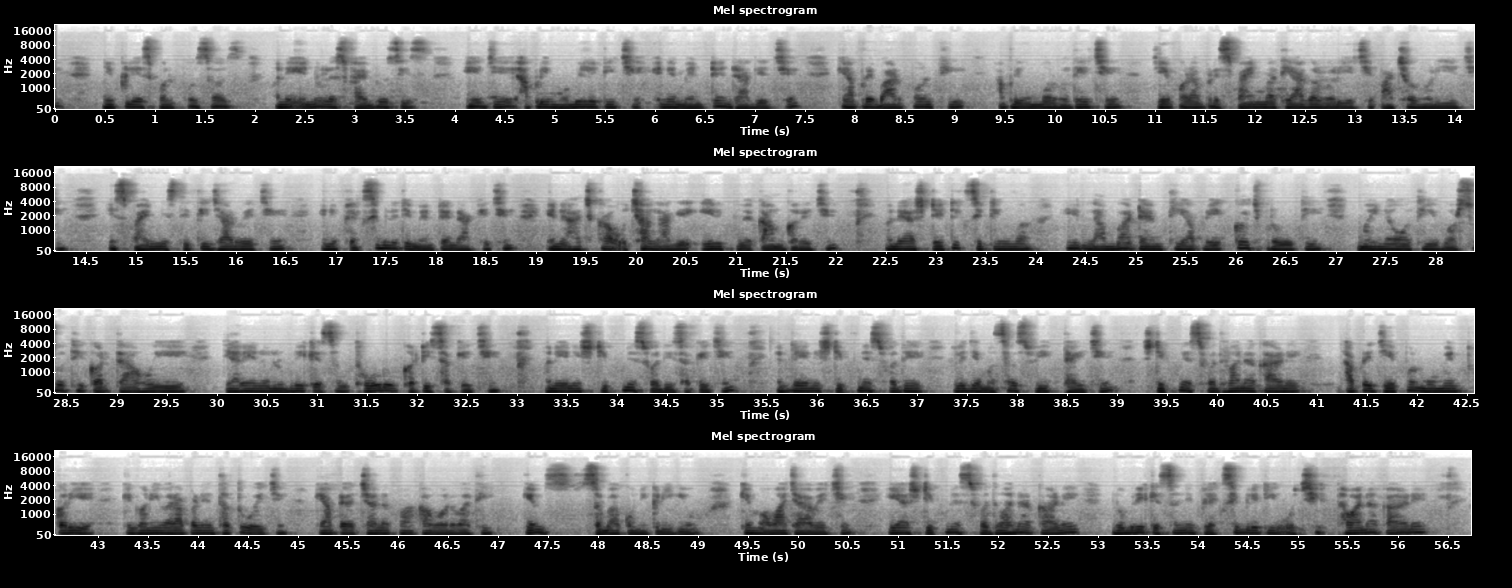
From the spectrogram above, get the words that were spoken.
ન્યુક્લિયસ પલ્પોસસ અને એન્યુલસ ફાઇબ્રોસિસ એ જે આપણી મોબિલિટી છે, એને મેન્ટેન રાખે છે કે આપણે બાળપણથી આપણી ઉંમર વધે છે, જે પણ આપણે સ્પાઇનમાંથી આગળ વળીએ છીએ, પાછળ વળીએ છીએ, એ સ્પાઇનની સ્થિતિ જાળવે છે, એની ફ્લેક્સિબિલિટી મેન્ટેન રાખે છે, એને આંચકા ઓછા લાગે એ રીતનું એ કામ કરે છે. અને આ સ્ટેટિક સિટિંગમાં એ લાંબા ટાઈમથી આપણે એક જ પ્રવૃત્તિ મહિનાઓથી, વર્ષોથી કરતા હોઈએ ત્યારે એનું લુબ્રિકેશન થોડું ઘટી શકે છે અને એની સ્ટીફનેસ વધી શકે છે. એટલે એની સ્ટીફનેસ વધે, એટલે જે મસલ્સ વીક થાય છે સ્ટીફનેસ વધવાના કારણે આપણે જે પણ મૂવમેન્ટ કરીએ કે ઘણીવાર આપણને થતું હોય છે કે આપણે અચાનક વાંકા વળવાથી કેમ સબાકો નીકળી ગયો, કેમ અવાજ આવે છે, એ આ સ્ટીફનેસ વધવાના કારણે લુબ્રિકેશનની ફ્લેક્સિબિલિટી ઓછી થવાના કારણે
